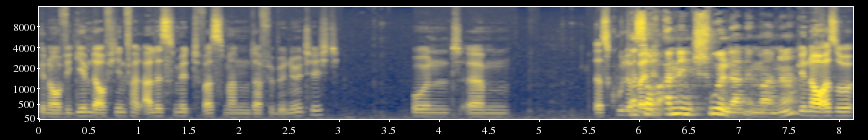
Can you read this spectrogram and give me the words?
genau, wir geben da auf jeden Fall alles mit, was man dafür benötigt. Und ähm, das Coole das bei auch den, an den Schulen dann immer, ne? Genau, also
